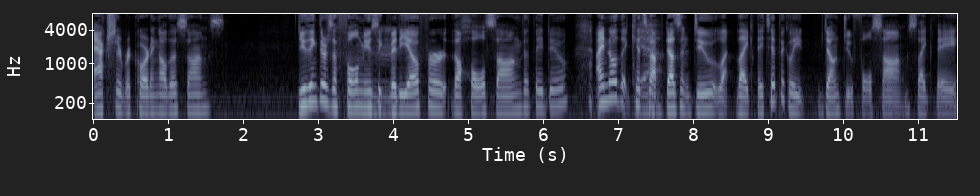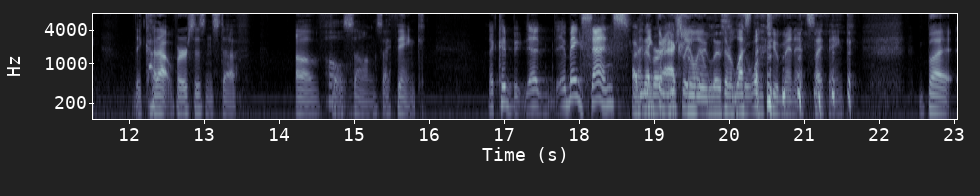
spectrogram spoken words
actually recording all those songs? Do you think there's a full music Hmm. video for the whole song that they do? I know that Kids Yeah. Bop doesn't do like they typically don't do full songs. Like they they cut out verses and stuff of full Oh. songs. I think. That could be. That, it makes sense. I've I never think they're actually only listened they're less than two minutes. I think. but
